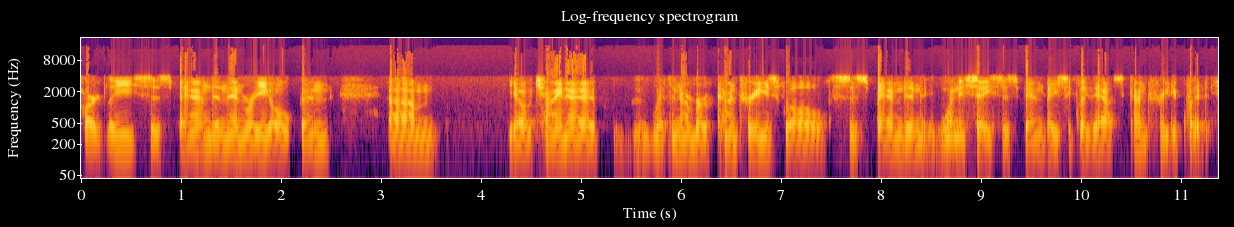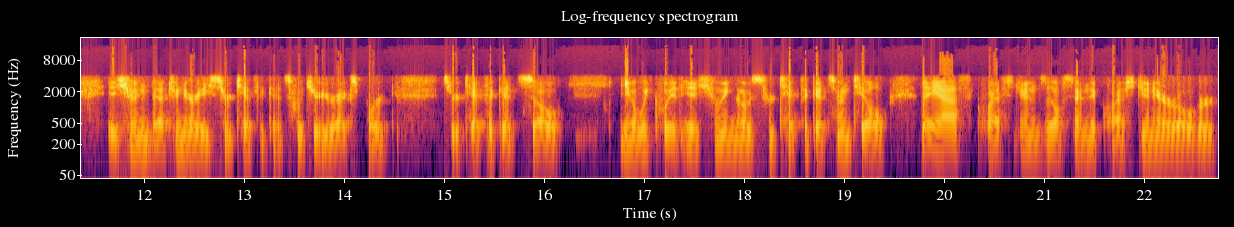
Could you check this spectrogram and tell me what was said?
partly suspend and then reopen. Um, you know, China, with a number of countries, will suspend. And when they say suspend, basically they ask the country to quit issuing veterinary certificates, which are your export certificates. So, you know, we quit issuing those certificates until they ask questions. They'll send a questionnaire over.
